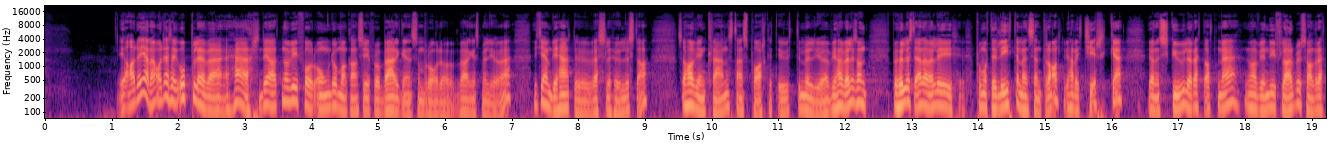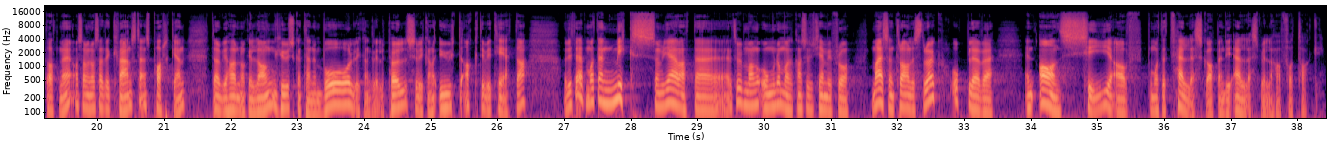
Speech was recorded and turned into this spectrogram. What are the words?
Ja, det er det. Og det som jeg opplever her, det er at når vi får ungdommer kanskje fra bergensområdet og bergensmiljøet, så kommer de her til vesle Hullestad. så har vi en Kvernsteinspark, et utemiljø. Vi har veldig sånn, På Hullestad er det veldig på en måte lite, men sentralt. Vi har en kirke, vi har en skole rett attmed. Nå har vi en ny flerbrukshall rett attmed. Og så har vi også hatt Kvernsteinsparken, der vi har noen langhus, kan tenne bål, vi kan grille pølser, vi kan ha uteaktiviteter. Og Dette er på en måte en miks som gjør at eh, jeg tror mange ungdommer kanskje som kommer fra mer sentrale strøk, opplever en annen side av på en måte et fellesskap enn de ellers ville ha fått tak i.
